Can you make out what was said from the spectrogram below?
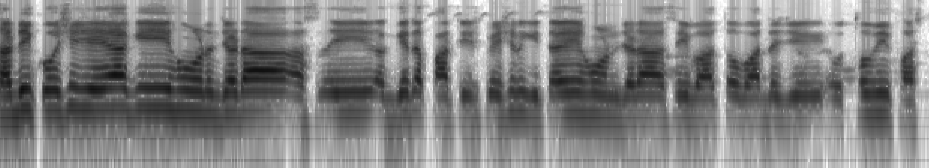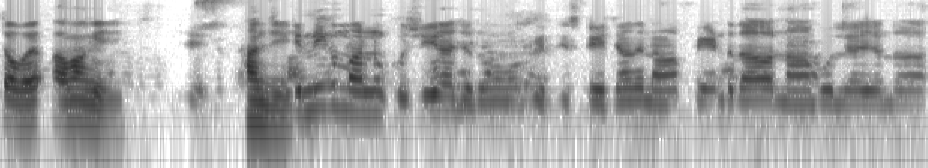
ਸਾਡੀ ਕੋਸ਼ਿਸ਼ ਇਹ ਆ ਕਿ ਹੁਣ ਜਿਹੜਾ ਅਸੀਂ ਅੱਗੇ ਤਾਂ ਪਾਰਟਿਸਿਪੇਸ਼ਨ ਕੀਤਾ, ਇਹ ਹੁਣ ਜਿਹੜਾ ਅਸੀਂ ਵੱਧ ਤੋਂ ਵੱਧ ਜੀ, ਉੱਥੋਂ ਵੀ ਫਸਟ ਆਵਾਂਗੇ ਜੀ। ਹਾਂਜੀ। ਕਿੰਨੀ ਕੁ ਮਨ ਨੂੰ ਖੁਸ਼ੀ ਆ ਜਦੋਂ ਵੀਰ ਜੀ ਸਟੇਜਾਂ ਦੇ ਨਾਮ ਪਿੰਡ ਦਾ ਨਾਮ ਬੋਲਿਆ ਜਾਂਦਾ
